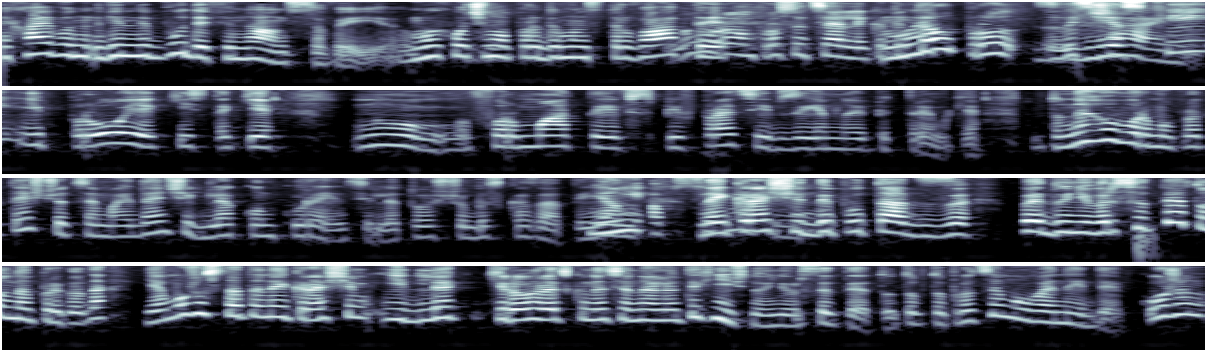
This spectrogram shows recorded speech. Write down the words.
нехай він, він не буде фінансовий. Ми хочемо Ми продемонструвати. говоримо про соціальний капітал, Ми- про зв'язки і про якісь такі ну, формати співпраці і взаємної підтримки. Тобто не говоримо про те, що це майданчик для конкуренції, для того, щоб сказати, я Ні, найкращий депутат з педуніверситету, наприклад, да, я можу стати найкращим і для Кіровоградського національного технічного університету. Тобто про це мова не йде. Кожен е,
